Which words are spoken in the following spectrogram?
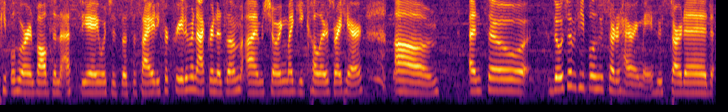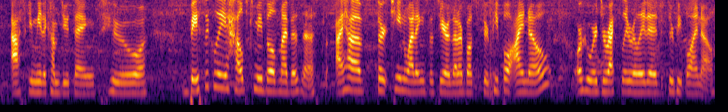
people who are involved in the SCA, which is the Society for Creative Anachronism. I'm showing my geek colors right here. Um, and so those are the people who started hiring me, who started asking me to come do things, who basically helped me build my business. I have 13 weddings this year that are booked through people I know or who are directly related through people I know.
